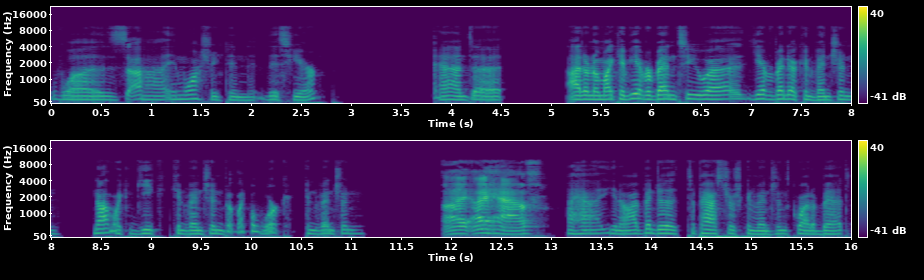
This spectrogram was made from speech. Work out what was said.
was uh, in Washington this year. And uh, I don't know, Mike. Have you ever been to uh, you ever been to a convention not like a geek convention, but like a work convention. I I have. I have, you know, I've been to to pastors conventions quite a bit,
